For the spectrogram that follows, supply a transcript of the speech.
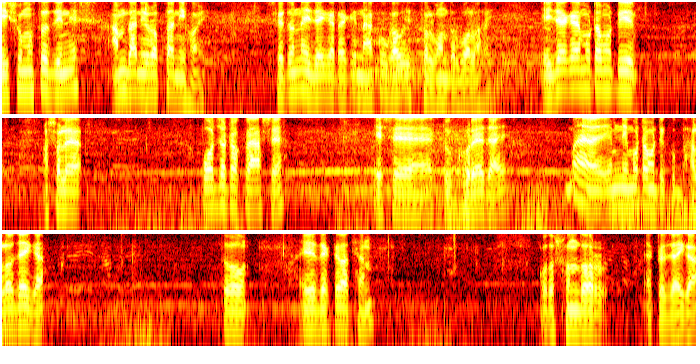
এই সমস্ত জিনিস আমদানি, রপ্তানি হয়। সেজন্য এই জায়গাটাকে নাকুগাঁও স্থলবন্দর বলা হয়। এই জায়গায় মোটামুটি আসলে পর্যটকরা আসে এসে একটু ঘুরে যায়। হ্যাঁ, এমনি মোটামুটি খুব ভালো জায়গা। তো এই দেখতে পাচ্ছেন কত সুন্দর একটা জায়গা।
